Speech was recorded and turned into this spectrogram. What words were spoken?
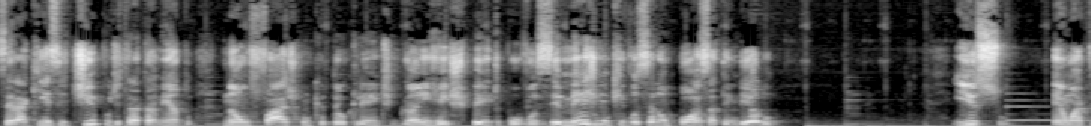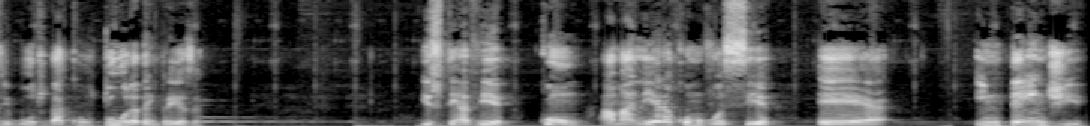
será que esse tipo de tratamento não faz com que o teu cliente ganhe respeito por você, mesmo que você não possa atendê-lo? Isso é um atributo da cultura da empresa. Isso tem a ver com a maneira como você é, entende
